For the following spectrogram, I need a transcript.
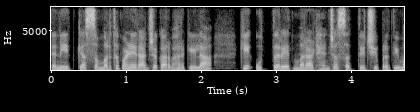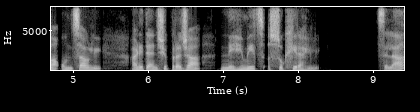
त्यांनी इतक्या समर्थपणे राज्यकारभार केला की उत्तरेत मराठ्यांच्या सत्तेची प्रतिमा उंचावली आणि त्यांची प्रजा नेहमीच सुखी राहिली. चला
